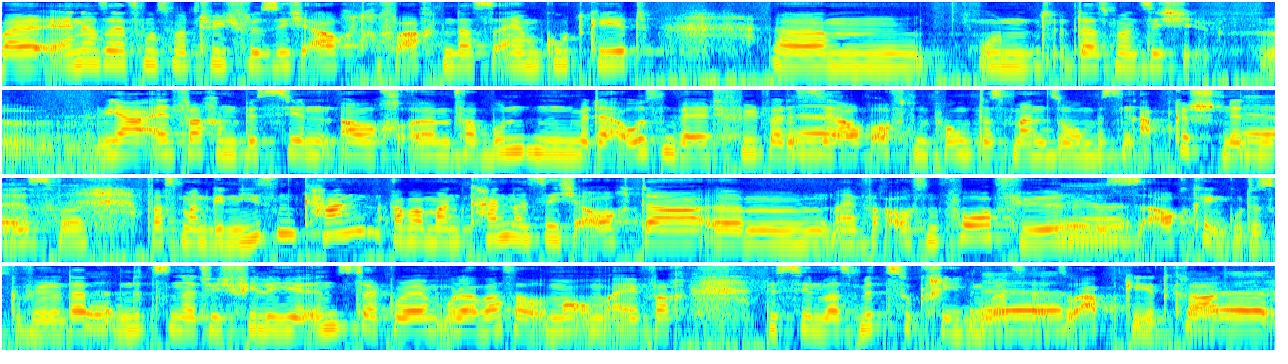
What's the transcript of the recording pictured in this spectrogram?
weil einerseits muss man natürlich für sich auch darauf achten, dass es einem gut geht ähm, und dass man sich äh, ja einfach ein bisschen auch ähm, verbunden mit der Außenwelt fühlt, weil das ist Ja. auch oft ein Punkt, dass man so ein bisschen abgeschnitten ist, was man genießen kann, aber man kann es sich auch da ähm, einfach außen vor fühlen und Ja. das ist auch kein gutes Gefühl. Da Ja. nützen natürlich viele hier Instagram oder was auch immer, um einfach ein bisschen was mitzukriegen, was Ja. halt so abgeht gerade.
